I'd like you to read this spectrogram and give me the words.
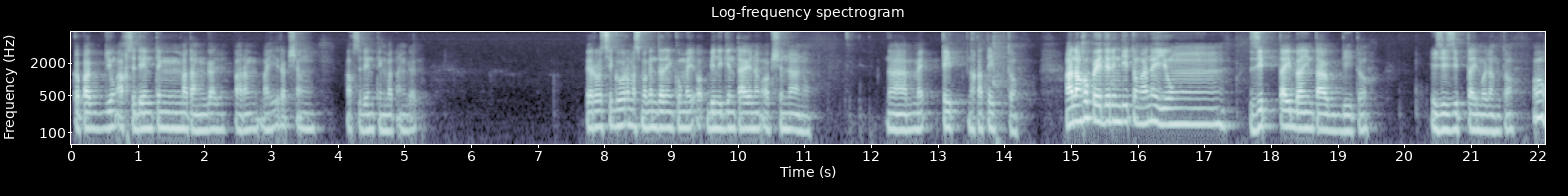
Kapag yung aksidenteng matanggal, parang mahirap siyang aksidenteng matanggal. Pero siguro mas maganda rin kung may binigyan tayo ng option na ano, na may tape, naka-tape to. Alam ko pwede rin dito ano eh, yung zip tie ba yung tawag dito? I-zip tie mo lang to. Oh,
